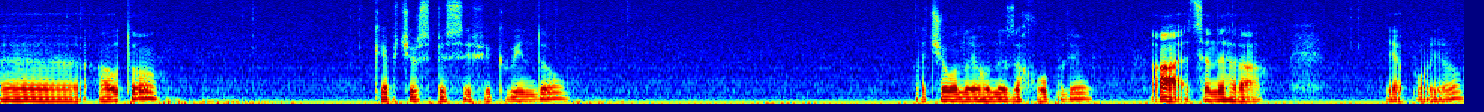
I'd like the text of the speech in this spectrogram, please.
Е, auto. Capture specific window. А чого воно його не захоплює? А, це не гра. Я поняв.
